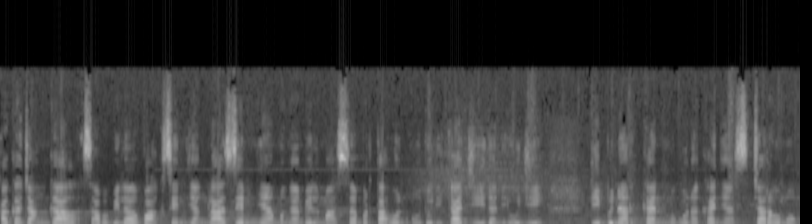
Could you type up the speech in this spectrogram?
agak janggal apabila vaksin yang lazimnya mengambil masa bertahun untuk dikaji dan diuji dibenarkan menggunakannya secara umum.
